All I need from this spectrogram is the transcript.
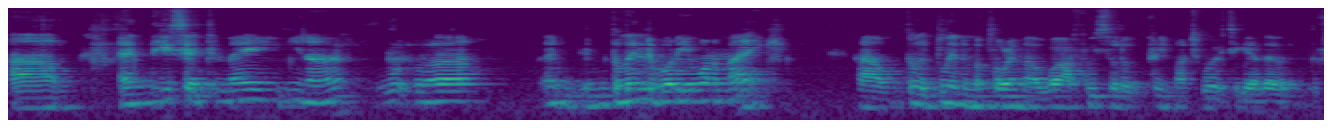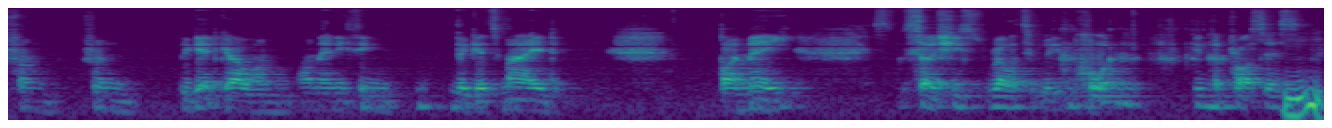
Um, and he said to me, you know, uh, and, and, Belinda, what do you want to make? Uh, Belinda McClory, my wife, we sort of pretty much work together from from the get go on, on anything that gets made by me. So she's relatively important in the process. Mm.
